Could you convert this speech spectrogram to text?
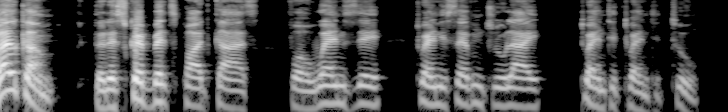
Welcome to the Script Bits podcast for Wednesday, 27 July 2022.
